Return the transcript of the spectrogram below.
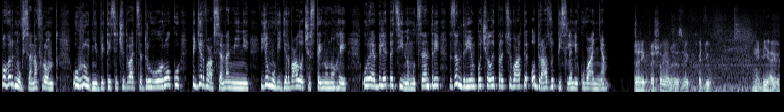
повернувся на фронт. У грудні 2022 року підірвався на міні. Йому відірвало частину ноги. У реабілітаційному центрі з Андрієм почали працювати одразу після лікування. Вже рік пройшов, я вже звик ходю, не бігаю.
